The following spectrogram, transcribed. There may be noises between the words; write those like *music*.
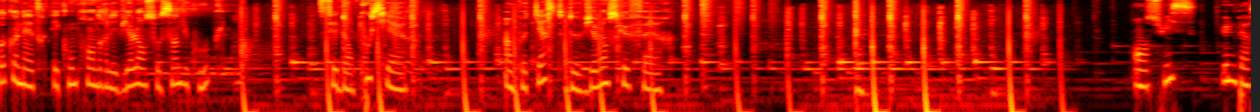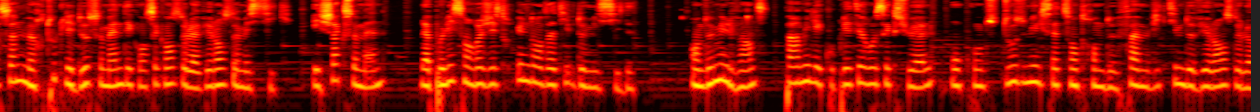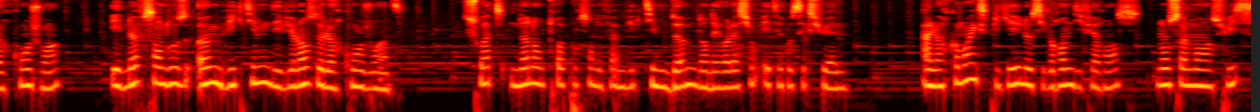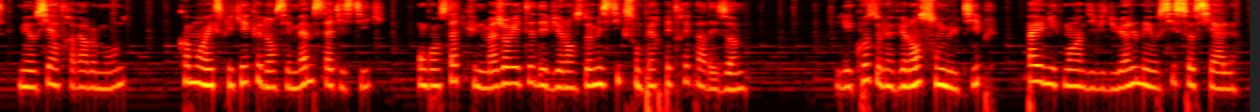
reconnaître et comprendre les violences au sein du couple, c'est dans Poussière, un podcast de Violence que faire. En Suisse, une personne meurt toutes les deux semaines des conséquences de la violence domestique, et chaque semaine, la police enregistre une tentative d'homicide. En 2020, parmi les couples hétérosexuels, on compte 12 732 femmes victimes de violences de leurs conjoints et 912 hommes victimes des violences de leurs conjointes, soit 93% de femmes victimes d'hommes dans des relations hétérosexuelles. Alors comment expliquer une aussi grande différence, non seulement en Suisse, mais aussi à travers le monde? Comment expliquer que dans ces mêmes statistiques, on constate qu'une majorité des violences domestiques sont perpétrées par des hommes? Les causes de la violence sont multiples, pas uniquement individuelles mais aussi sociales.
